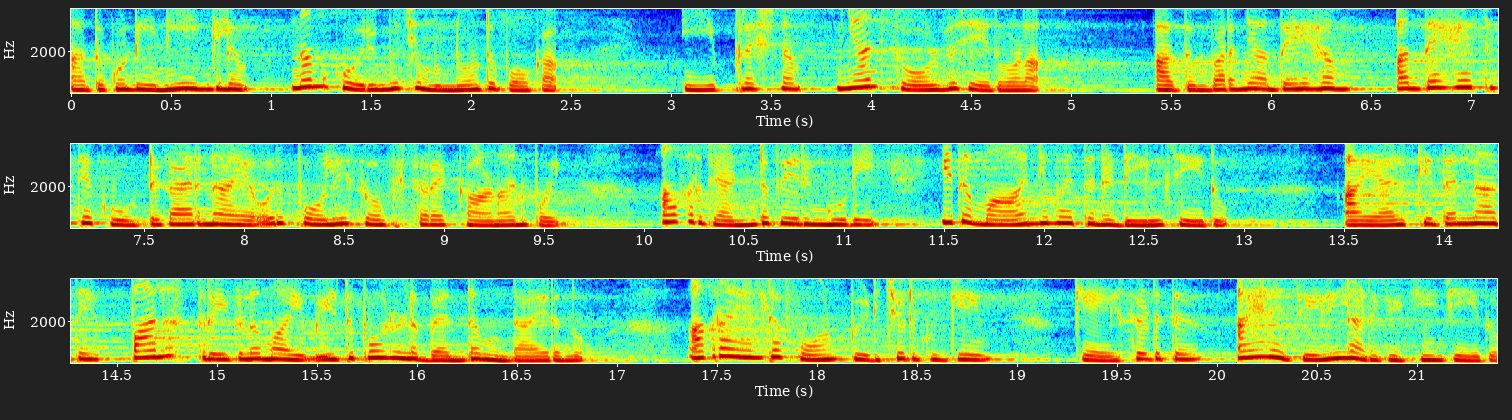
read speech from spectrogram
അതുകൊണ്ട് ഇനിയെങ്കിലും നമുക്ക് ഒരുമിച്ച് മുന്നോട്ട് പോകാം. ഈ പ്രശ്നം ഞാൻ സോൾവ് ചെയ്തോളാം. അതും പറഞ്ഞ് അദ്ദേഹം അദ്ദേഹത്തിന്റെ കൂട്ടുകാരനായ ഒരു പോലീസ് ഓഫീസറെ കാണാൻ പോയി. അവർ രണ്ടുപേരും കൂടി ഇത് മാന്യമായി തന്നെ ഡീൽ ചെയ്തു. അയാൾക്ക് ഇതല്ലാതെ പല സ്ത്രീകളുമായും ഇതുപോലുള്ള ബന്ധമുണ്ടായിരുന്നു. അവർ അയാളുടെ ഫോൺ പിടിച്ചെടുക്കുകയും കേസെടുത്ത് അയാളെ ജയിലിലടയ്ക്കുകയും ചെയ്തു.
